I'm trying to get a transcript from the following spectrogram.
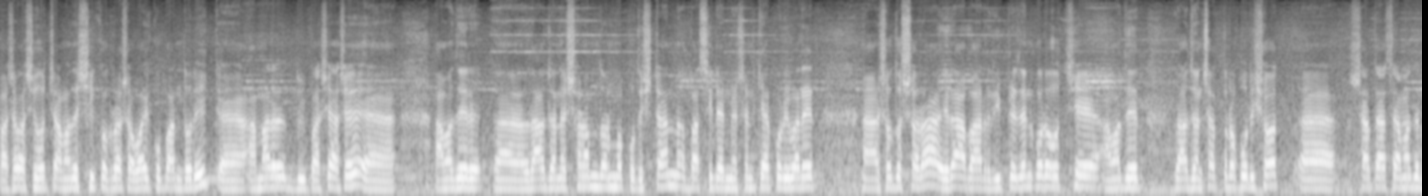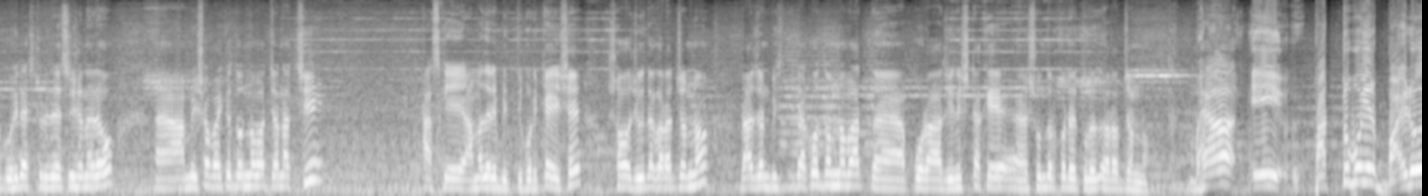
পাশাপাশি হচ্ছে আমাদের শিক্ষকরা সবাই খুব আন্তরিক। আমার দুই পাশে আসে আমাদের আহ, রাউজানের সনাম ধর্ম প্রতিষ্ঠান বা সিডার মেশন কেয়ার পরিবারের সদস্যরা। এরা আবার রিপ্রেজেন্ট করে হচ্ছে আমাদের রাউজান ছাত্র পরিষদ। সাথে আছে আমাদের গহিরা স্টুডেন্ট অ্যাসোসিয়েশনেরও। আমি সবাইকে ধন্যবাদ জানাচ্ছি। আজকে আমাদের বৃত্তি পরীক্ষায় এসে সহযোগিতা করার জন্য। রাজন বৃত্তিটাকেও ধন্যবাদ পোড়া জিনিসটাকে সুন্দর করে তুলে ধরার জন্য। ভাইয়া, এই পাঠ্য বইয়ের বাইরেও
